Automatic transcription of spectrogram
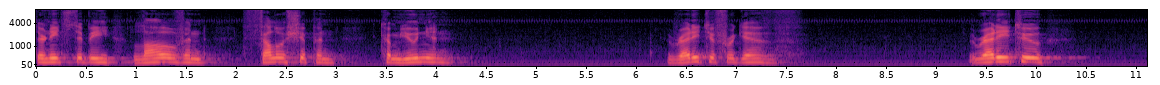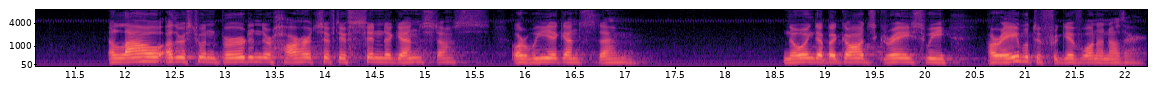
there needs to be love and fellowship and communion ready to forgive, ready to allow others to unburden their hearts if they've sinned against us or we against them. Knowing that by God's grace we are able to forgive one another.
